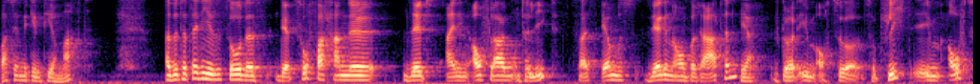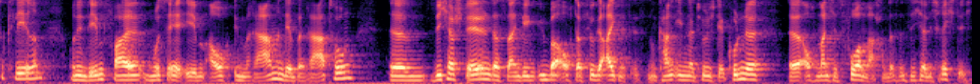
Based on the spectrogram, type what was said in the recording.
was er mit dem Tier macht? Also tatsächlich ist es so, dass der Zoofachhandel selbst einigen Auflagen unterliegt. Das heißt, er muss sehr genau beraten. Ja. Es gehört eben auch zur, zur Pflicht, eben aufzuklären. Und in dem Fall muss er eben auch im Rahmen der Beratung ähm, sicherstellen, dass sein Gegenüber auch dafür geeignet ist. Nun kann Ihnen natürlich der Kunde äh, auch manches vormachen, das ist sicherlich richtig.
